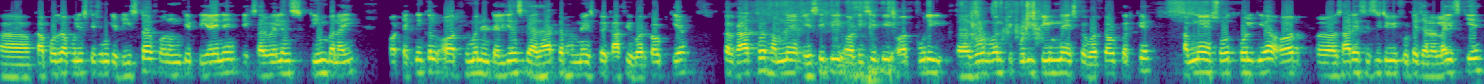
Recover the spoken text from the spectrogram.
कापोद्रा पुलिस स्टेशन के डी स्टाफ और उनके पीआई ने एक सर्वेलेंस टीम बनाई और टेक्निकल और ह्यूमन इंटेलिजेंस के आधार पर हमने इस पर काफ़ी वर्कआउट किया। कल रात भर हमने एसीपी और डीसीपी और पूरी जोन वन की पूरी टीम ने इस पर वर्कआउट करके हमने शोध खोल किया और सारे सीसीटीवी फुटेज एनालाइज किए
